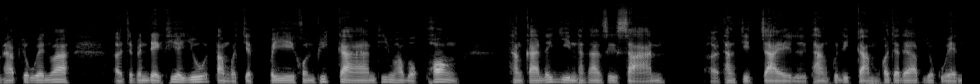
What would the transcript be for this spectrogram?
นะครับ ยกเว้นว่าจะเป็นเด็กที่อายุต่ำกว่า 7 ปี คนพิการที่มีความบกพร่อง ทางการได้ยินทางการสื่อสารทางจิตใจหรือทางพฤติกรรมก็จะได้รับยกเว้น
